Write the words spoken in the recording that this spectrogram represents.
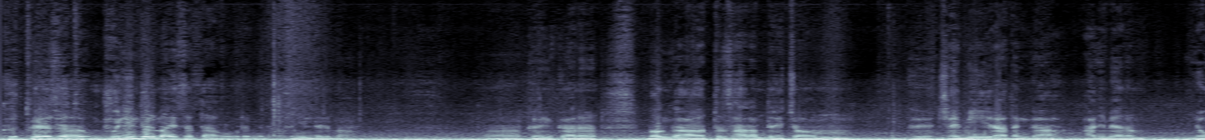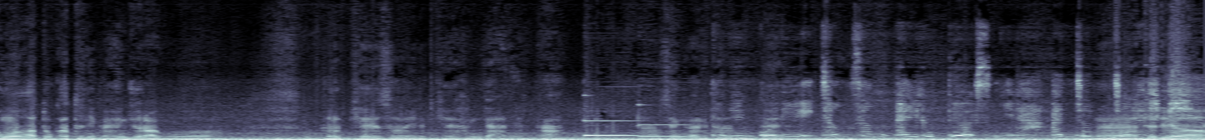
그 그래서 군인들만 있었다고 그럽니다. 군인들만. 어, 그러니까는 뭔가 어떤 사람들이 좀 그 재미라든가 아니면은 용어가 똑같으니까 행주라고 그렇게 해서 이렇게 한 게 아닐까? 라는 생각이 들었는데. 통행권이 정상 발급되었습니다. 네, 안전운전 드디어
